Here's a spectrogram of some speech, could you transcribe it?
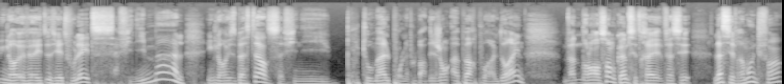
The Eight, ça finit mal. Inglorious Bastards, ça finit plutôt mal pour la plupart des gens, à part pour Aldo Rain. Enfin, Dans l'ensemble, quand même, c'est très. là, c'est vraiment une fin.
